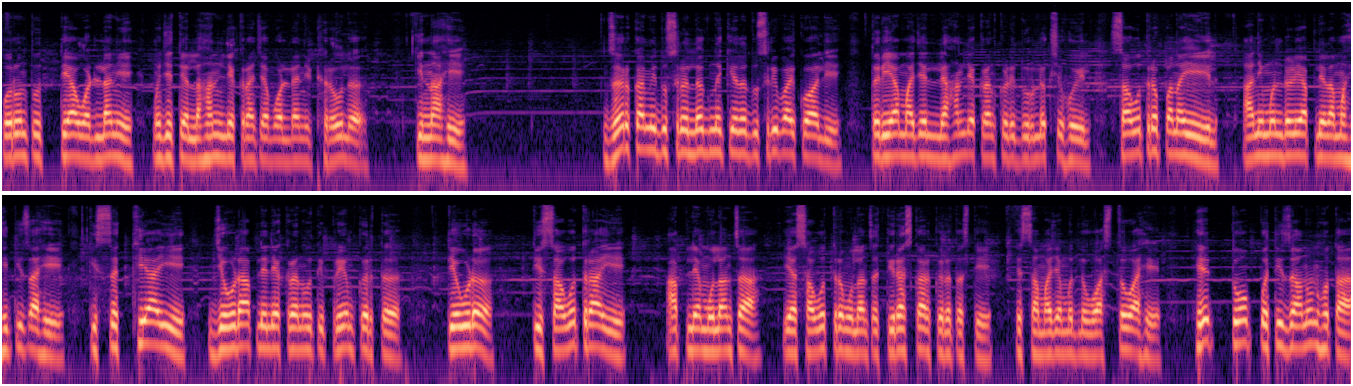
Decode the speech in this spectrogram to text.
परंतु त्या वडिलांनी म्हणजे त्या लहान लेकराच्या वडिलांनी ठरवलं की नाही जर का मी दुसरं लग्न केलं दुसरी बायको आली तर या माझ्या लहान लेकरांकडे दुर्लक्ष होईल सावत्रपणा येईल आणि मंडळी आपल्याला माहितीच आहे की सख्खी आई जेवढं आपल्या लेकरांवरती प्रेम करतं तेवढं ती सावत्र आई आपल्या मुलांचा या सावत्र मुलांचा तिरस्कार करत असते. हे समाजामधलं वास्तव आहे. हे तो पती जाणून होता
